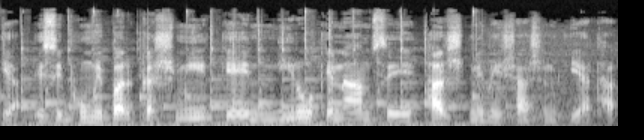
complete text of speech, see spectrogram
किया। इसी भूमि पर कश्मीर के नीरो के नाम से हर्ष ने भी शासन किया था।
